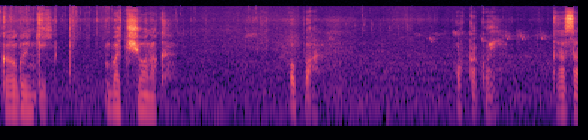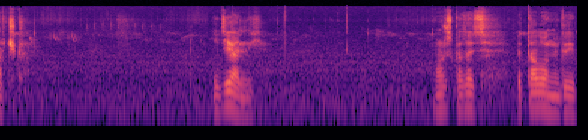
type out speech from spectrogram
Кругленький бочонок. Опа. Ох, какой красавчик. Идеальный. Можно сказать, эталонный гриб.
